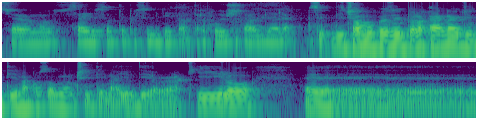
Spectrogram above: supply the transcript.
c'erano 6 o 7 possibilità tra cui scegliere. Sì, diciamo per esempio la carne argentina costava un centinaio di euro a chilo, eh,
